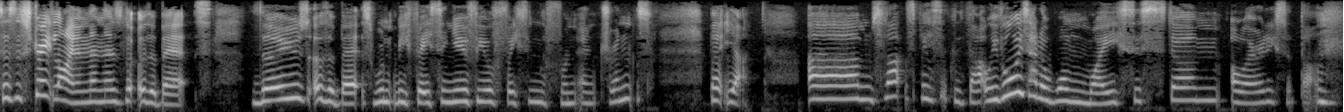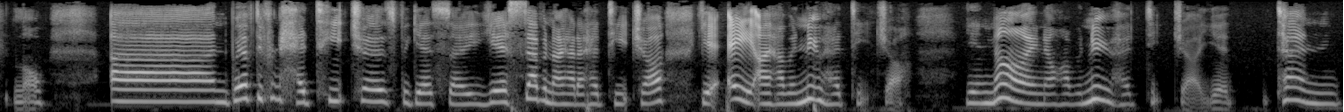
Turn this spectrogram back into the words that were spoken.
there's a straight line, and then there's the other bits. Those other bits wouldn't be facing you if you were facing the front entrance. But yeah. Um, so that's basically that. We've always had a one way system. Oh, I already said that. Lol. And we have different head teachers for years. So, year seven, I had a head teacher. Year eight, I have a new head teacher. Year nine, I'll have a new head teacher. Year 10,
